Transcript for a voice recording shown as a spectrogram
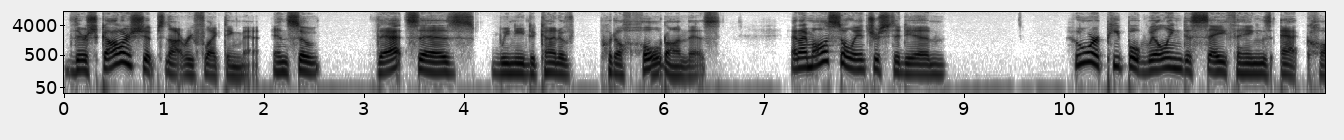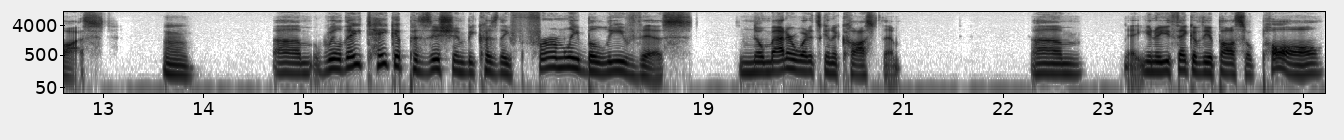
Their scholarship's not reflecting that. And so that says we need to kind of put a hold on this. And I'm also interested in who are people willing to say things at cost? Mm. Um, will they take a position because they firmly believe this, no matter what it's going to cost them? Um, you know, you think of the Apostle Paul,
